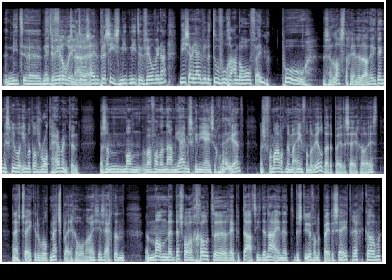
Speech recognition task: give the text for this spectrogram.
niet uh, met niet wereldtitels. En precies, niet, niet een veelwinnaar. Wie zou jij willen toevoegen aan de Hall of Fame? Poeh, dat is een lastige inderdaad. Ik denk misschien wel iemand als Rod Harrington. Dat is een man waarvan de naam jij misschien niet eens zo goed nee. kent. Is voormalig nummer 1 van de wereld bij de PDC geweest. En heeft twee keer de World Matchplay gewonnen. Weet je, is echt een, een man met best wel een grote reputatie. Daarna in het bestuur van de PDC terechtgekomen.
